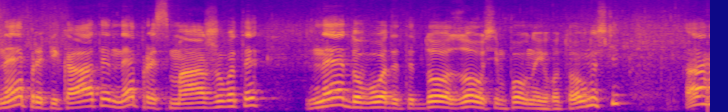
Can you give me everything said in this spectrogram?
Не припікати, не присмажувати, не доводити до зовсім повної готовності, а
